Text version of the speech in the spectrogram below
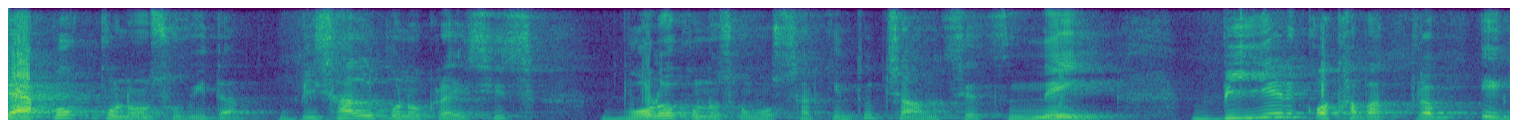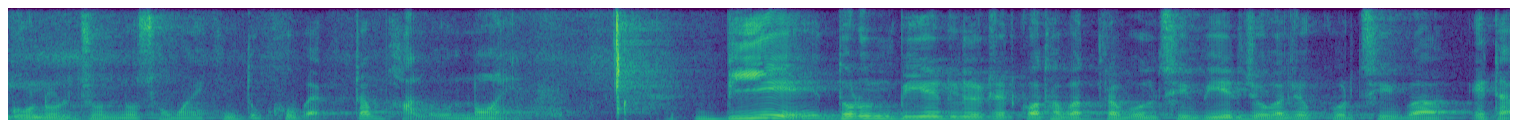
ব্যাপক কোনো অসুবিধা, বিশাল কোনো ক্রাইসিস বড় কোনো সমস্যার কিন্তু চান্সেস নেই। বিয়ের কথাবার্তা এগোনোর জন্য সময় কিন্তু খুব একটা ভালো নয়। বিয়ে, ধরুন বিয়ে রিলেটেড কথাবার্তা বলছি, বিয়ের যোগাযোগ করছি বা এটা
